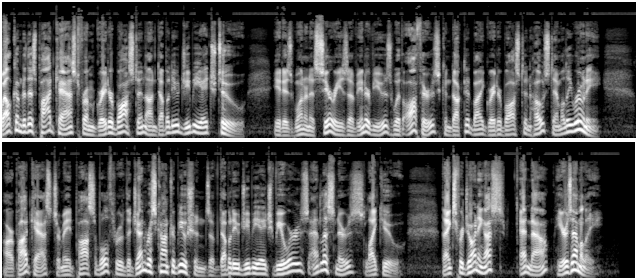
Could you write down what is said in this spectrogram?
Welcome to this podcast from Greater Boston on WGBH2. It is one in a series of interviews with authors conducted by Greater Boston host Emily Rooney. Our podcasts are made possible through the generous contributions of WGBH viewers and listeners like you. Thanks for joining us. And now, here's Emily.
